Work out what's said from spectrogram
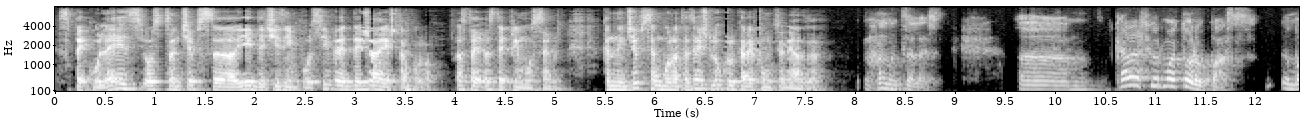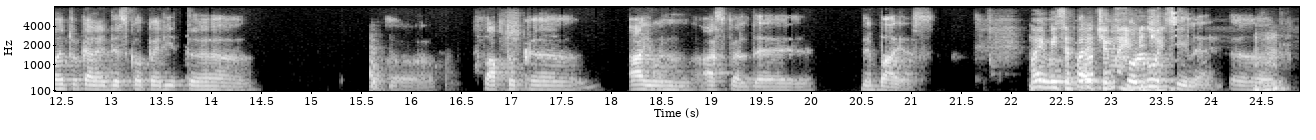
speculezi, o să începi să iei decizii impulsive, deja ești acolo. Asta e, asta e primul semn. Când începi să îmbunătățești lucruri care funcționează. Am înțeles. Uh, care ar fi următorul pas în momentul în care ai descoperit uh, uh, faptul că ai un astfel de, de bias? Mai mi se pare ce mai soluțiile. Uh, uh-huh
